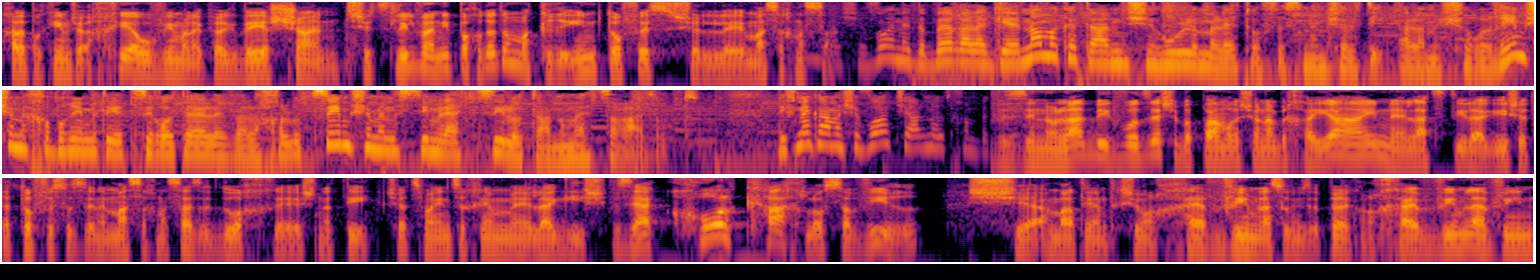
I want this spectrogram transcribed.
אחד הפרקים שהכי אהובים עליי, פרק די ישן, שצליל ואני פחות או יותר מקריאים טופס של אה, מס הכנסה. השבוע נדבר על הגיהנום הקטן שהוא למלא טופס ממשלתי, על המשוררים שמחברים את היצירות האלה ועל החלוצים שמנסים להציל אותנו מהצרה הזאת. לפני כמה שבועות שאלנו אתכם... וזה נולד בעקבות זה שבפעם הראשונה בחיי נאלצתי להגיש את הטופס הזה למס הכנסה, זה דוח אה, שנתי שעצמאים צריכים אה, להגיש. וזה היה כל כך לא סביר, שאמרתי להם, תקשיבו, אנחנו חייבים לעשות מזה פרק, אנחנו חייבים להבין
